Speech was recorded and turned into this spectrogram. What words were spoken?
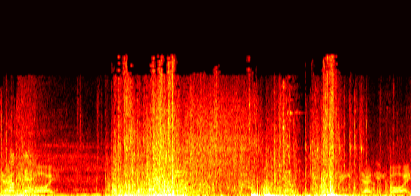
standing Okay. by. Counter UAV standing by.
